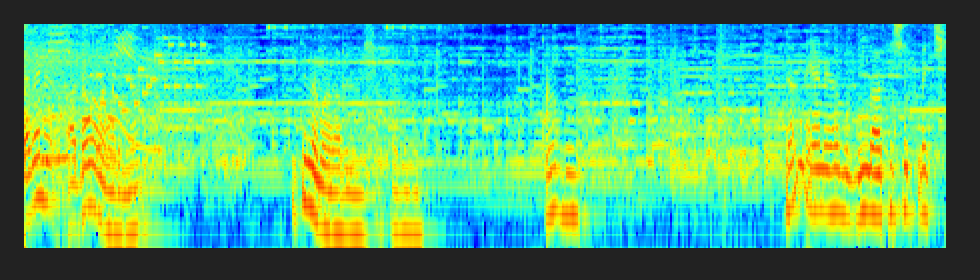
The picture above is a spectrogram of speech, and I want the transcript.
Ya ben adam alamadım ya. Bir tane mi alabilmişim sadece? Tamam tamam. Yani yani abi bunu da ateş etmek.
